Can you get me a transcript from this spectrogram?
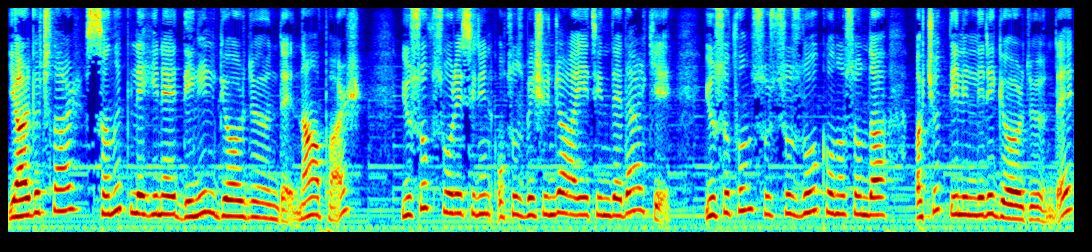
Yargıçlar sanık lehine delil gördüğünde ne yapar? Yusuf suresinin 35. ayetinde der ki, Yusuf'un suçsuzluğu konusunda açık delilleri gördüğünde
